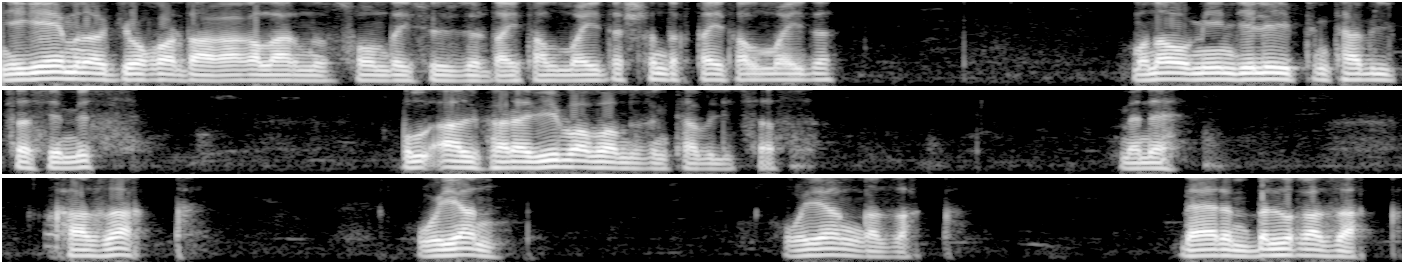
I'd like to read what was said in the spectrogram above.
Неге мынау жоғарыдағы ағаларымыз сондай сөздерді айта алмайды шындықты айта алмайды? Мынау менделеевтің таблицасы емес. Бұл әл фараби бабамыздың таблицасы. Міне қазақ оян оян қазақ. Бәрін біл қазақ.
